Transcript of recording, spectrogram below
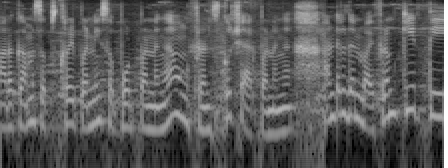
மறக்காமல் சப்ஸ்கிரைப் பண்ணி சப்போர்ட் பண்ணுங்கள் உங்கள் ஃப்ரெண்ட்ஸ்க்கும் ஷேர் பண்ணுங்கள் until then bye from Keerthi.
